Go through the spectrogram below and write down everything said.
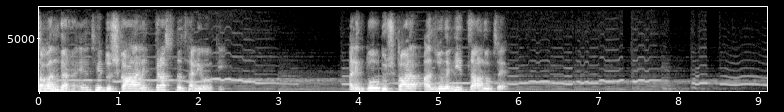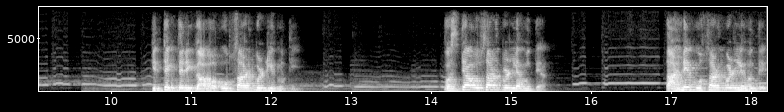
संबंध हे दुष्काळाने त्रस्त झाली होती. आणि तो दुष्काळ अजूनही चालूच आहे. कित्येक तरी गावं ओसाड पडली होती. वस्त्या ओसाड पडल्या होत्या. तांडे ओसाड पडले होते.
